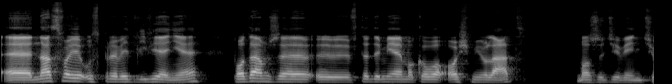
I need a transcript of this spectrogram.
E, na swoje usprawiedliwienie podam, że y, wtedy miałem około 8 lat, może 9.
